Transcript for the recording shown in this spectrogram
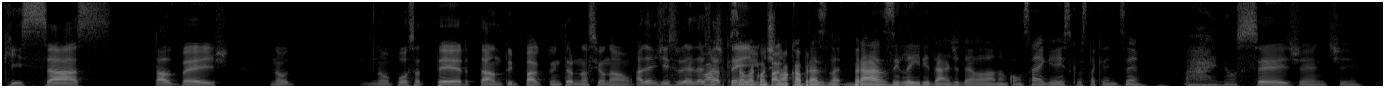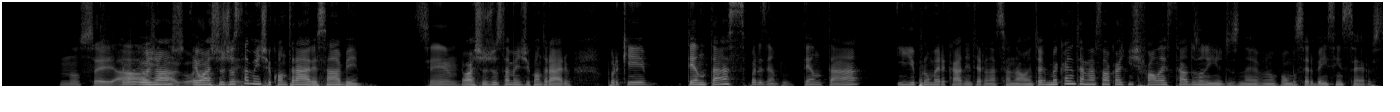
quizás, talvez, não não possa ter tanto impacto internacional. Além disso, ela eu já acho tem. se ela continuar com a brasile brasileiridade dela, ela não consegue. É isso que você está querendo dizer? Ai, não sei, gente. Não sei. Eu, eu já acho, eu acho justamente o contrário, sabe? Sim. Eu acho justamente o contrário. Porque tentar, por exemplo, tentar ir para o mercado internacional. Então, o mercado internacional que a gente fala é Estados Unidos, né? Vamos ser bem sinceros.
